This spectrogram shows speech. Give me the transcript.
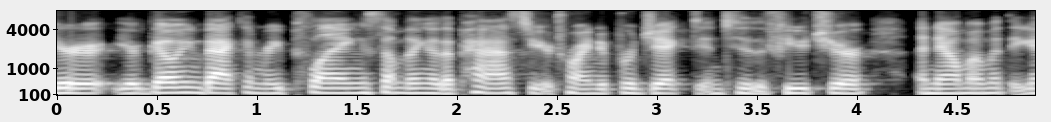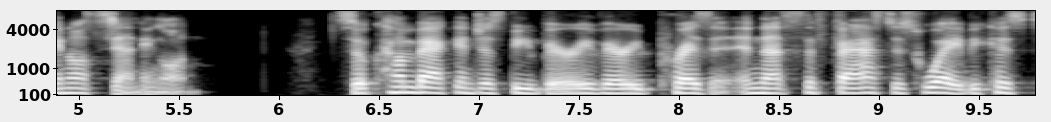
You're you're going back and replaying something of the past, or you're trying to project into the future a now moment that you're not standing on. So come back and just be very, very present. And that's the fastest way because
